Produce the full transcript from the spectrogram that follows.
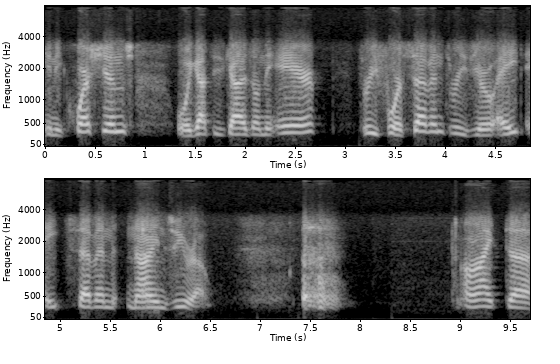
any questions, well, we got these guys on the air. Three four seven three zero eight eight seven nine zero. All right. Uh,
